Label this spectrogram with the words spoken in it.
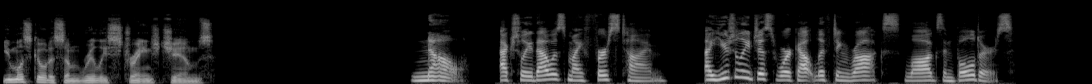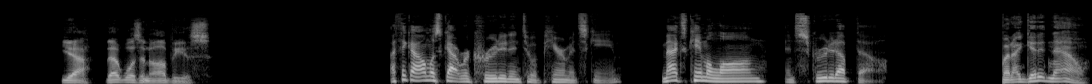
You must go to some really strange gyms. No. Actually, that was my first time. I usually just work out lifting rocks, logs, and boulders. Yeah, that wasn't obvious. I think I almost got recruited into a pyramid scheme. Max came along and screwed it up, though. But I get it now.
